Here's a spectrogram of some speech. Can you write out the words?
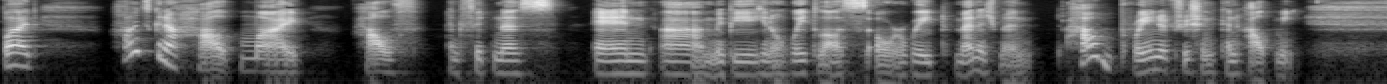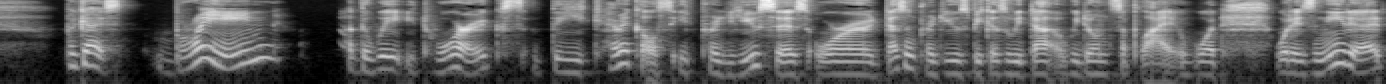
But how it's gonna help my health and fitness and uh, maybe you know weight loss or weight management? How brain nutrition can help me? But guys, brain the way it works, the chemicals it produces or doesn't produce because we do, we don't supply what what is needed,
